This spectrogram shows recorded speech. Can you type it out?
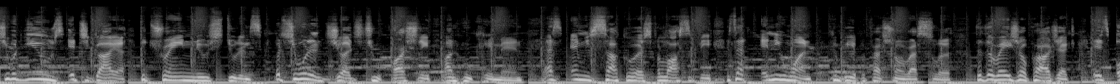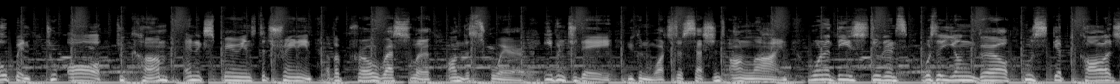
She would use Ichigaya to train new students, but she wouldn't judge too harshly on who came in, as Emi Sakura's philosophy is that anyone can be a professional wrestler. The Dorajo Project is open to all to come and experience the training of a pro wrestler on the square. Even today, you can watch their sessions online. One of these students was a young girl who skipped college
